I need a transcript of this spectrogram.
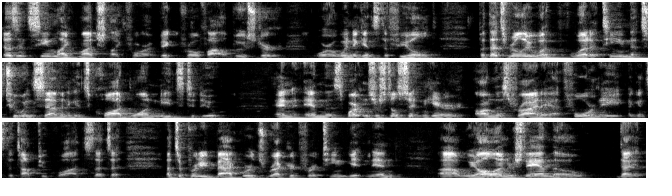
Doesn't seem like much like for a big profile booster or a win against the field, but that's really what what a team that's 2 and 7 against quad 1 needs to do. And and the Spartans are still sitting here on this Friday at 4 and 8 against the top two quads. That's a that's a pretty backwards record for a team getting in. Uh, we all understand though that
